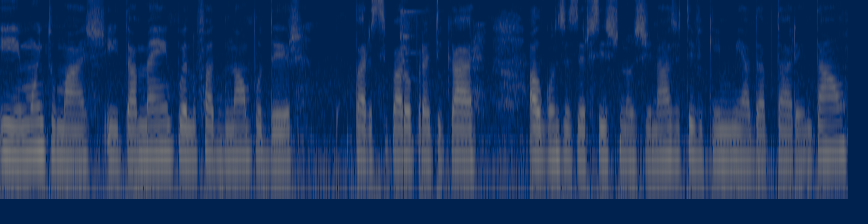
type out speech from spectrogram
e muito mais. E também pelo fato de não poder participar ou praticar alguns exercícios no ginásio, tive que me adaptar. Então,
